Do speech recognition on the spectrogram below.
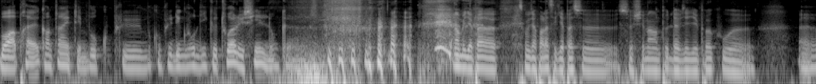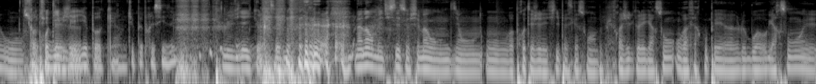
Bon, après, Quentin était beaucoup plus, beaucoup plus dégourdi que toi, Lucille, donc... euh, Non, mais il n'y a pas. euh, Ce qu'on veut dire par là, c'est qu'il n'y a pas ce, ce schéma un peu de la vieille époque où, euh, euh, où on se Quand tu dis vieille époque, hein, tu peux préciser plus vieille que la tienne. non, non, mais tu sais, ce schéma où on dit on, on va protéger les filles parce qu'elles sont un peu plus fragiles que les garçons, on va faire couper euh, le bois aux garçons et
